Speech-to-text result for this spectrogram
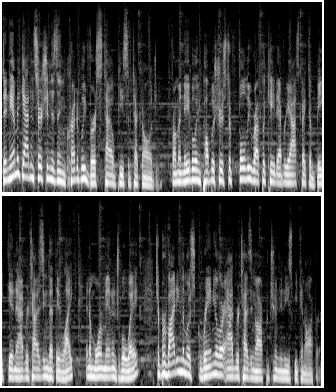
Dynamic ad insertion is an incredibly versatile piece of technology, from enabling publishers to fully replicate every aspect of baked in advertising that they like in a more manageable way, to providing the most granular advertising opportunities we can offer.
